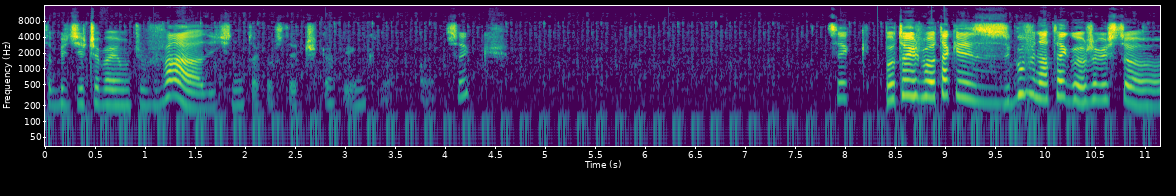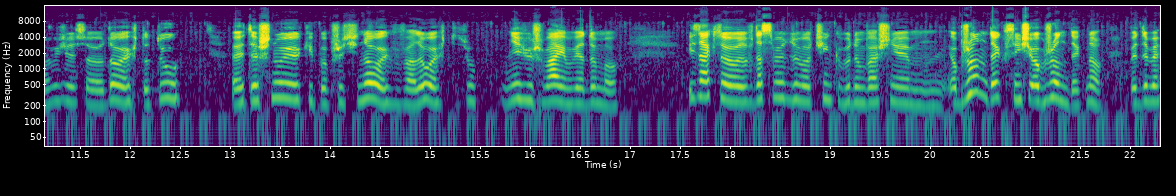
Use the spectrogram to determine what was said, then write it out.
To będzie trzeba ją tu walić. No ta kosteczka piękna. O, cyk. Cyk. Bo to już było takie z gówna tego, że wiesz co, wiecie co, dołek to tu. e, Te sznurki poprzecinałek, wywalałek to tu. Niech już mają, wiadomo. I tak to w następnym odcinku będą właśnie mm, obrządek, w sensie obrządek, no. Będziemy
